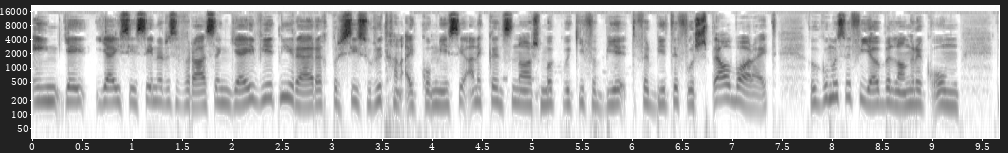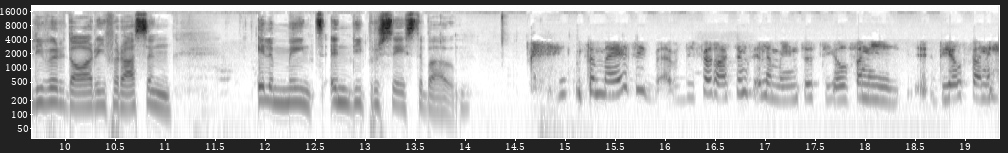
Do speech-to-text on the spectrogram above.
En jy jy sê sê nou dis 'n verrassing. Jy weet nie regtig presies hoe dit gaan uitkom nie. Jy sê ander kunstenaars mik bietjie vir vir beter voorspelbaarheid. Hoekom is dit vir jou belangrik om liewer daardie verrassing element in die proses te behou? vir my is die, die verrassingselemente deel van die deel van die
